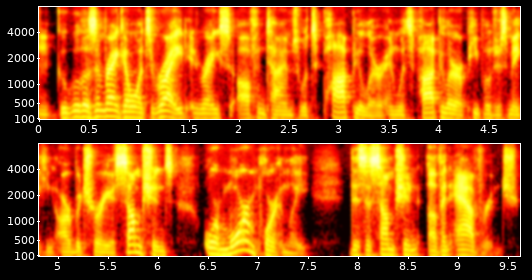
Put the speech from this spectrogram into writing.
Hmm. Google doesn't rank on what's right. It ranks oftentimes what's popular. And what's popular are people just making arbitrary assumptions, or more importantly, this assumption of an average.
